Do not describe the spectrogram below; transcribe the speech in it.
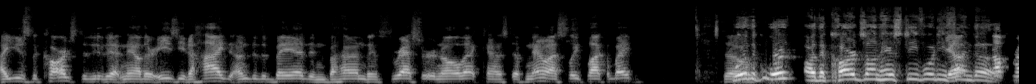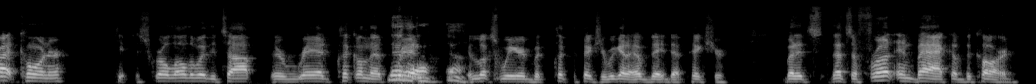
I use the cards to do that now. They're easy to hide under the bed and behind the dresser and all that kind of stuff. Now I sleep like a baby. So, where, the, where are the cards on here, Steve? Where do you Yep, find those? top right corner. Scroll all the way to the top. They're red. Click on that There they yeah. It looks weird, but click the picture. We got to update that picture. But it's that's a front and back of the card.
